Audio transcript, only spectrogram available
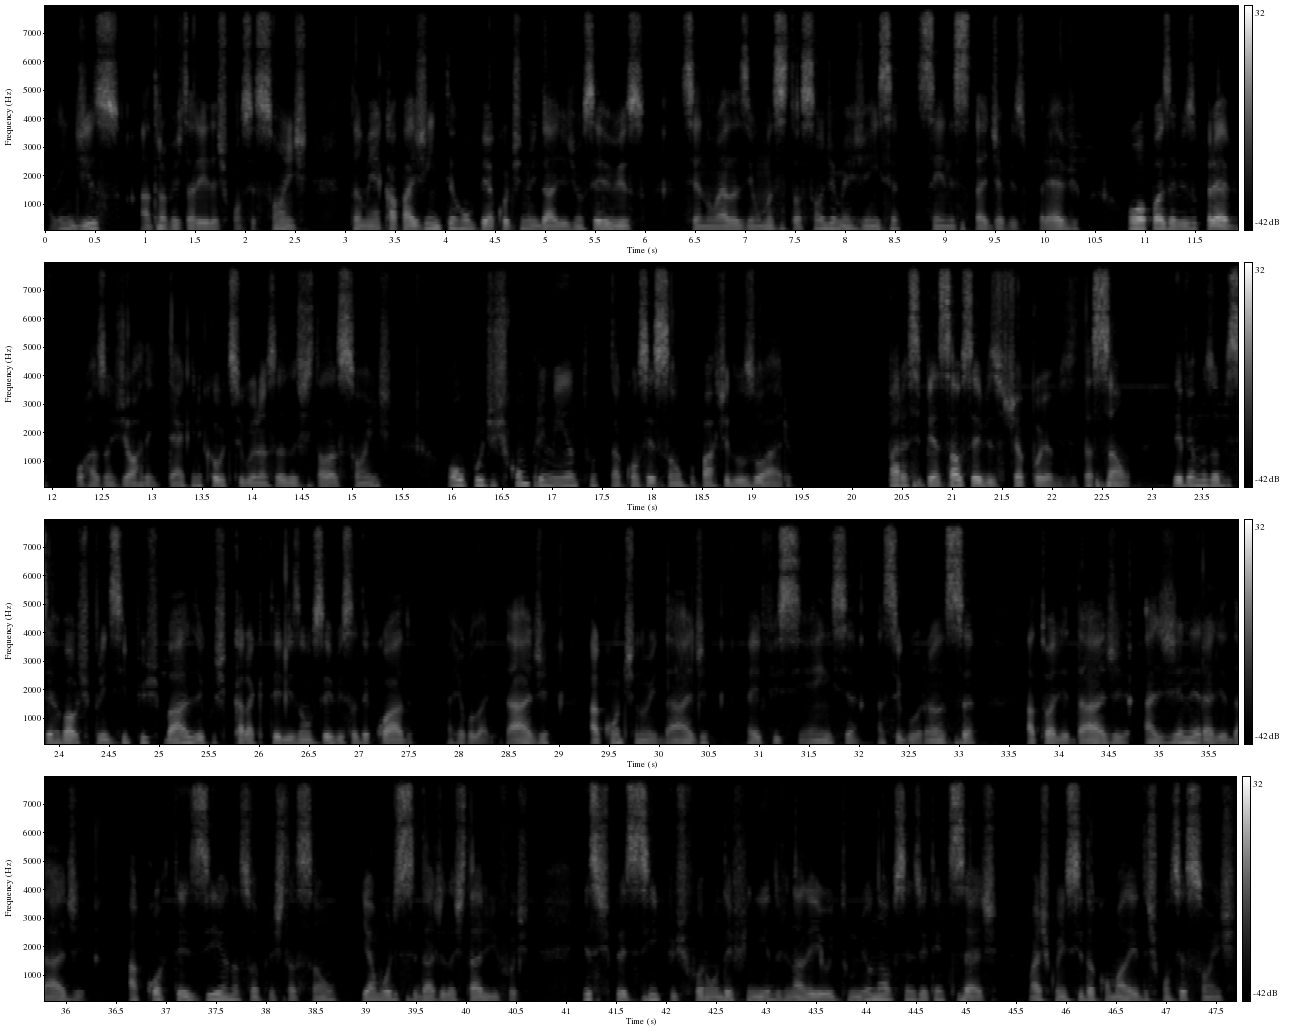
Além disso, através da lei das concessões, também é capaz de interromper a continuidade de um serviço, sendo elas em uma situação de emergência, sem necessidade de aviso prévio, ou após aviso prévio, por razões de ordem técnica ou de segurança das instalações, ou por descumprimento da concessão por parte do usuário. Para se pensar o serviço de apoio à visitação, devemos observar os princípios básicos que caracterizam um serviço adequado: a regularidade, a continuidade, a eficiência, a segurança, a atualidade, a generalidade, a cortesia na sua prestação e a modicidade das tarifas. Esses princípios foram definidos na Lei 8.987, mais conhecida como a Lei das Concessões.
